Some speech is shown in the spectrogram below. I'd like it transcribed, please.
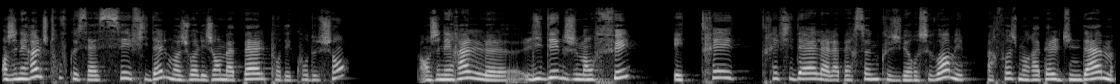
En général, je trouve que c'est assez fidèle. Moi, je vois les gens m'appellent pour des cours de chant. En général, euh, l'idée que je m'en fais est très très fidèle à la personne que je vais recevoir, mais parfois je me rappelle d'une dame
